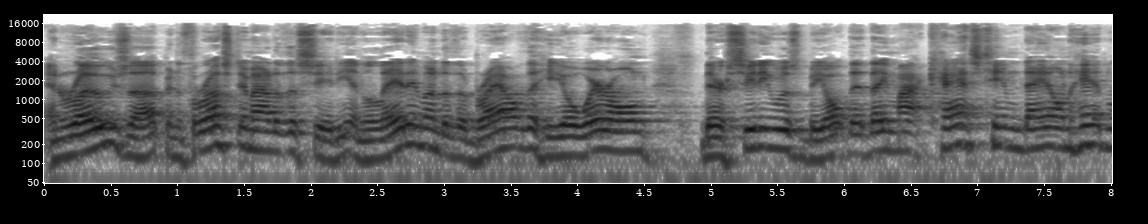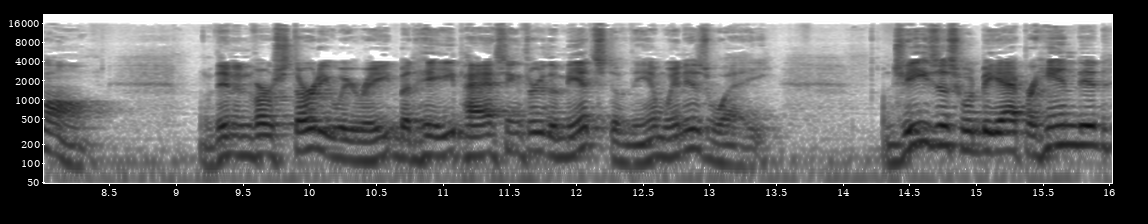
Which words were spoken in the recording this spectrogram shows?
and rose up and thrust him out of the city, and led him unto the brow of the hill whereon their city was built, that they might cast him down headlong. Then in verse 30 we read, But he, passing through the midst of them, went his way. Jesus would be apprehended.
